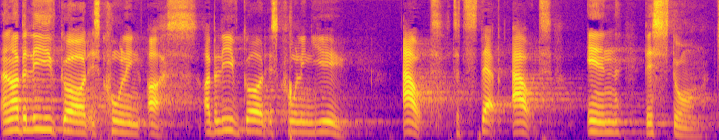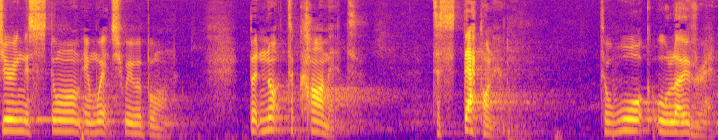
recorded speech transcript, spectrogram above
And I believe God is calling us. I believe God is calling you out to step out in this storm, during this storm in which we were born. But not to calm it, to step on it, to walk all over it.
